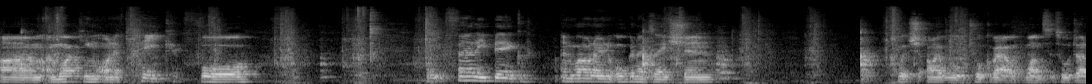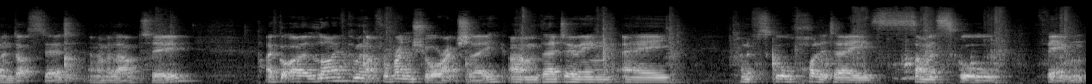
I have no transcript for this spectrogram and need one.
Um, I'm working on a cake for a fairly big and well-known organisation which I will talk about once it's all done and dusted and I'm allowed to. I've got a live coming up for Renshaw actually. Um, they're doing a kind of school holidays, summer school thing.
